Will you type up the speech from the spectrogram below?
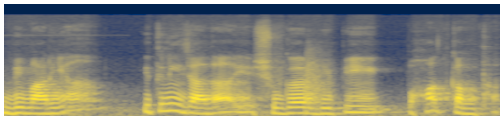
बीमारियाँ इतनी ज़्यादा, ये शुगर बीपी बहुत कम था।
